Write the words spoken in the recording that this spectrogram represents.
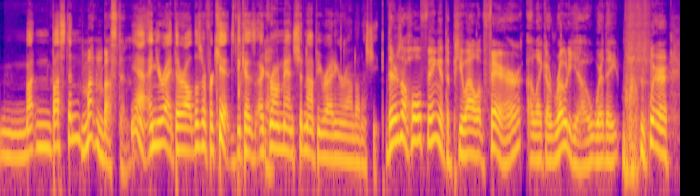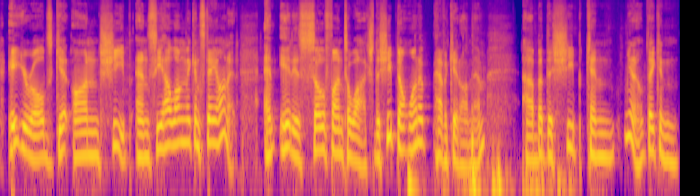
Mutton bustin'? Mutton busting. Yeah, and you're right. They're all those are for kids because a grown man should not be riding around on a sheep. There's a whole thing at the Puyallup Fair, uh, like a rodeo, where they where eight year olds get on sheep and see how long they can stay on it, and it is so fun to watch. The sheep don't want to have a kid on them, uh, but the sheep can, you know, they can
